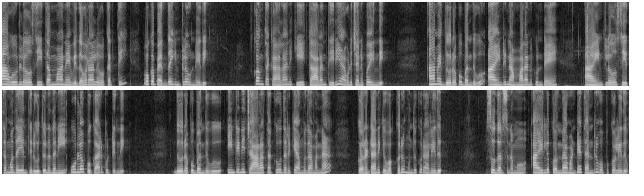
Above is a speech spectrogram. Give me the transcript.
ఆ ఊళ్ళో సీతమ్మ అనే విధవరాలు ఒకర్తి ఒక పెద్ద ఇంట్లో ఉండేది. కొంతకాలానికి కాలం తీరి ఆవిడ చనిపోయింది. ఆమె దూరపు బంధువు ఆ ఇంటిని అమ్మాలనుకుంటే ఆ ఇంట్లో సీతమ్మ దయ్యం తిరుగుతున్నదని ఊళ్ళో పుకారు పుట్టింది. దూరపు బంధువు ఇంటిని చాలా తక్కువ ధరకే అమ్ముదామన్నా కొనటానికి ఒక్కరూ ముందుకు రాలేదు. సుదర్శనము ఆ ఇల్లు కొందామంటే తండ్రి ఒప్పుకోలేదు.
